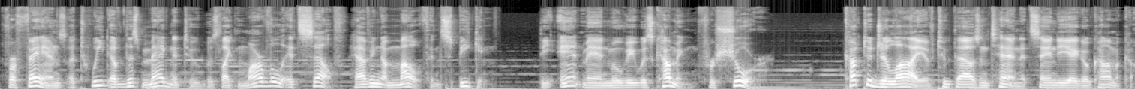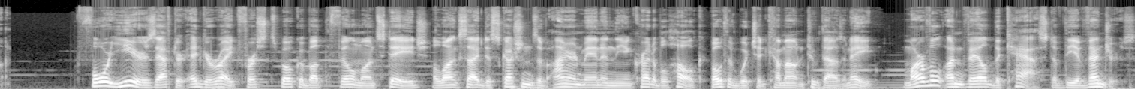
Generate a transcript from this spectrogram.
For fans, a tweet of this magnitude was like Marvel itself having a mouth and speaking. The Ant-Man movie was coming, for sure. Cut to July of 2010 at San Diego Comic-Con. Four years after Edgar Wright first spoke about the film on stage, alongside discussions of Iron Man and the Incredible Hulk, both of which had come out in 2008, Marvel unveiled the cast of The Avengers,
